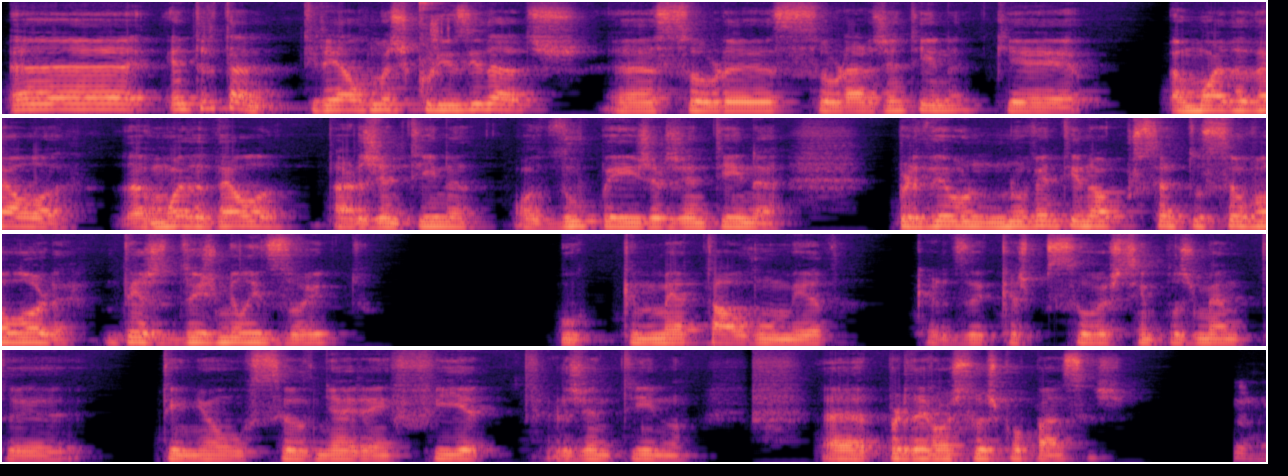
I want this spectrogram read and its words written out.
Uh, entretanto, tirei algumas curiosidades uh, sobre, sobre a Argentina, que é a moeda dela, a moeda dela, a Argentina, ou do país Argentina, perdeu 99% do seu valor desde 2018, o que mete algum medo. Quer dizer que as pessoas simplesmente uh, tinham o seu dinheiro em fiat argentino, uh, perderam as suas poupanças. Uhum.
